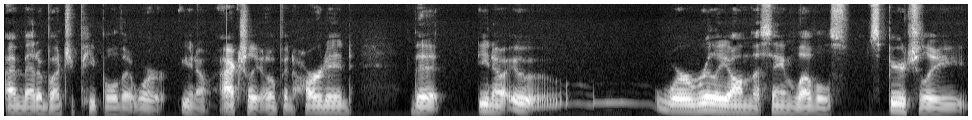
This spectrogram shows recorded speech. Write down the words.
I met a bunch of people that were, you know, actually open-hearted that you know, it, were really on the same levels spiritually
